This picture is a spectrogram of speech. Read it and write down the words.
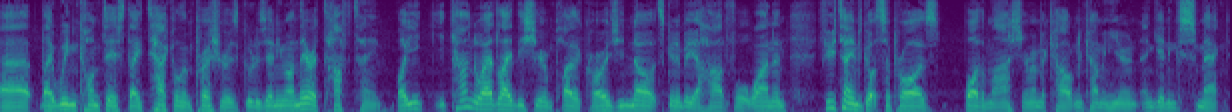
Uh, they win contests. They tackle and pressure as good as anyone. They're a tough team. Like you, you come to Adelaide this year and play the Crows, you know it's going to be a hard fought one. And a few teams got surprised by them last year. I remember Carlton coming here and, and getting smacked.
